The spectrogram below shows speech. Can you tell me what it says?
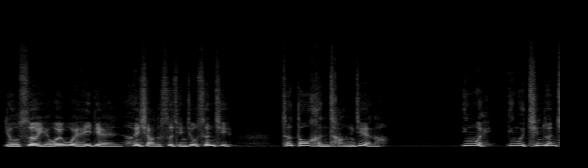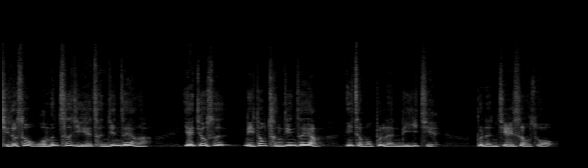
有时候也会为了一点很小的事情就生气，这都很常见啊。因为因为青春期的时候，我们自己也曾经这样啊。也就是你都曾经这样，你怎么不能理解、不能接受说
